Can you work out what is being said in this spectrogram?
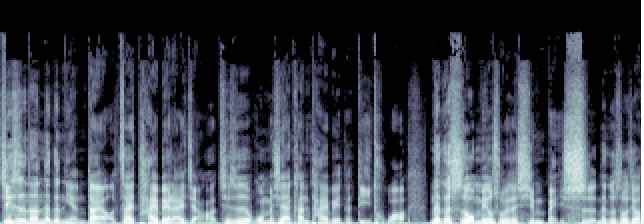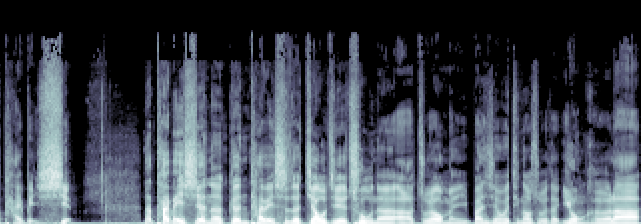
其实呢，那个年代啊，在台北来讲啊，其实我们现在看台北的地图啊，那个时候没有所谓的新北市，那个时候叫台北县。那台北县呢，跟台北市的交接处呢，啊，主要我们一般先会听到所谓的永和啦，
